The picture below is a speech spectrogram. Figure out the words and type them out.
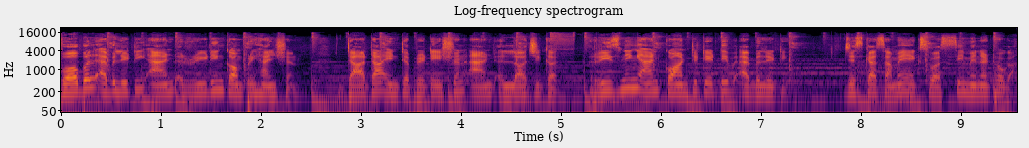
Verbal ability and reading comprehension data interpretation and logical reasoning and quantitative ability जिसका समय 180 मिनट होगा।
